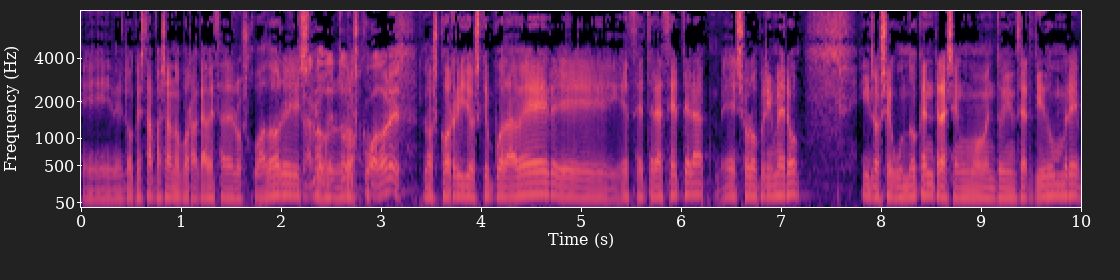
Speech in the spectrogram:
eh lo que está pasando por la cabeza de los jugadores, claro, los, de todos los, jugadores. los corrillos que pueda haber, eh, etcétera, etcétera. Eso lo primero. Y lo segundo, que entras en un momento de incertidumbre.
